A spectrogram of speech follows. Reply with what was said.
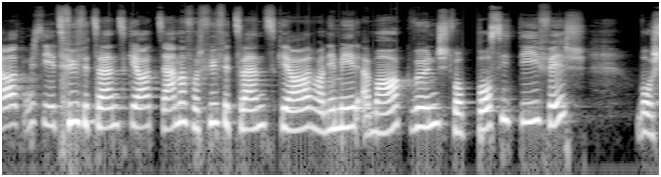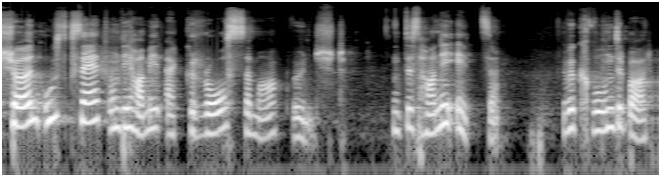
Ja, wir sind jetzt 25 Jahre zusammen. Vor 25 Jahren habe ich mir einen Mann gewünscht, der positiv ist, der schön aussieht und ich habe mir einen grossen Mann gewünscht. Und das habe ich jetzt. Wirklich wunderbar.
